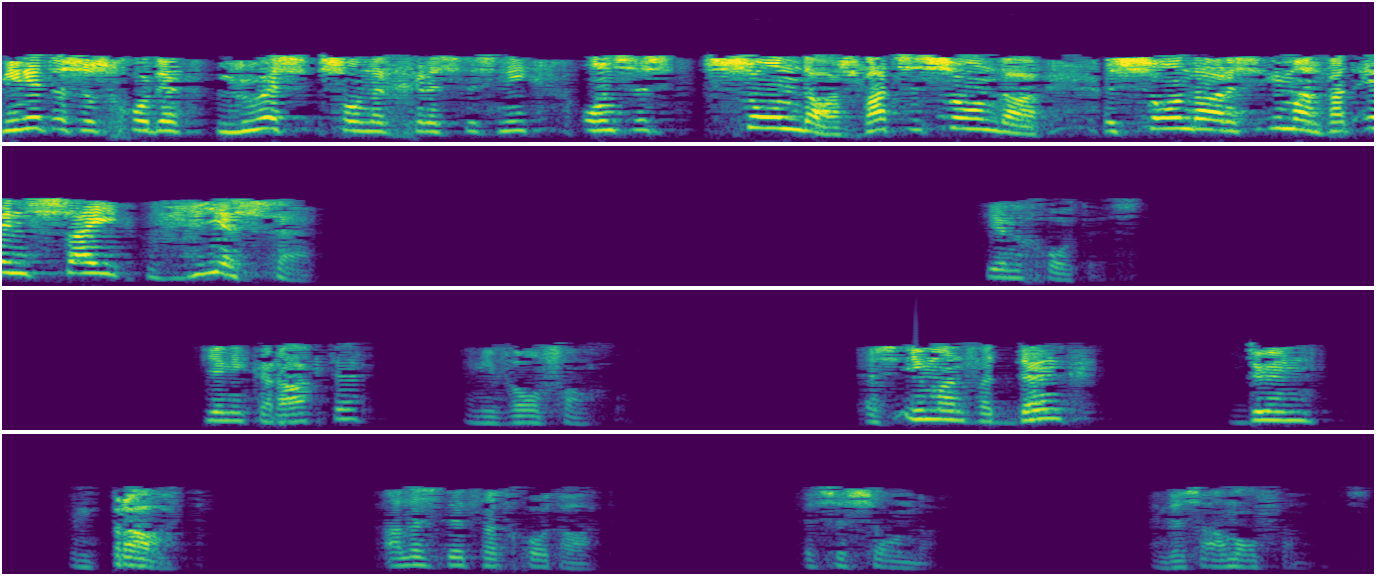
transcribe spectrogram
nie net is ons goddeloos sonder Christus nie, ons is sondaars. Wat 'n sondaar? 'n Sondaar is iemand wat in sy wese teen God is teen die karakter en die wil van God. Is iemand wat dink, doen en praat alles dit wat God haat. Dis 'n sonde. En dis almal van ons.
